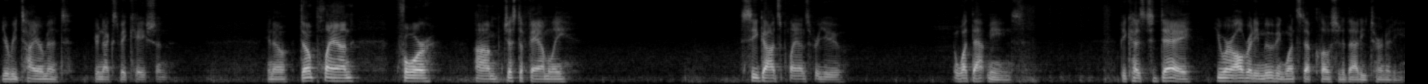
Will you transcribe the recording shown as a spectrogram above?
your retirement, your next vacation. You know, don't plan for um, just a family. see God's plans for you and what that means. Because today, you are already moving one step closer to that eternity.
